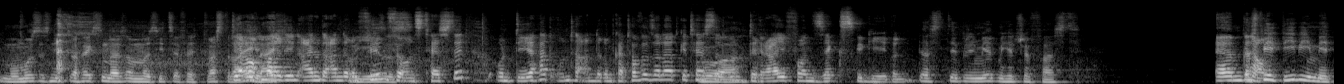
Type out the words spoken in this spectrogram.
man muss es nicht verwechseln, weil man sieht es ja vielleicht was drei der auch mal gleich. den ein oder anderen Oh, Film für uns testet. Und der hat unter anderem Kartoffelsalat getestet Boah. und drei von sechs gegeben. Das deprimiert mich jetzt schon fast. Ähm, Da genau. spielt Bibi mit.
